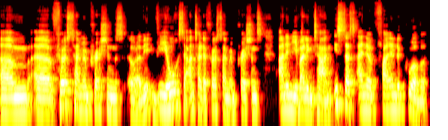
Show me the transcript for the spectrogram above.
ähm, äh, First-Time-Impressions oder wie, wie hoch ist der Anteil der First-Time-Impressions an den jeweiligen Tagen? Ist das eine fallende Kurve?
